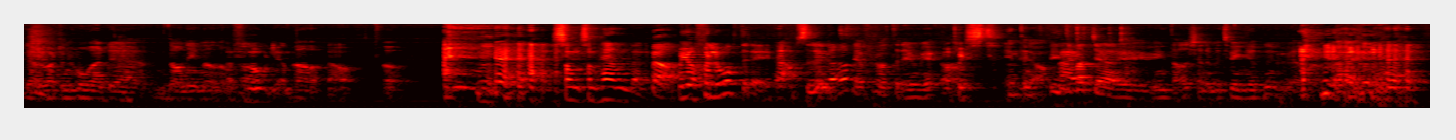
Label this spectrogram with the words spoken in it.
Det hade varit en hård eh, dagen innan. också. Förmodligen. Ja. Ja. Ja. Sånt som händer. Ja. Och jag förlåter dig. Ja, absolut. Ja. Jag förlåter dig med. Ja, schysst. Inte jag. Inte Nej. för att jag inte alls känner mig tvingad nu. eller?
